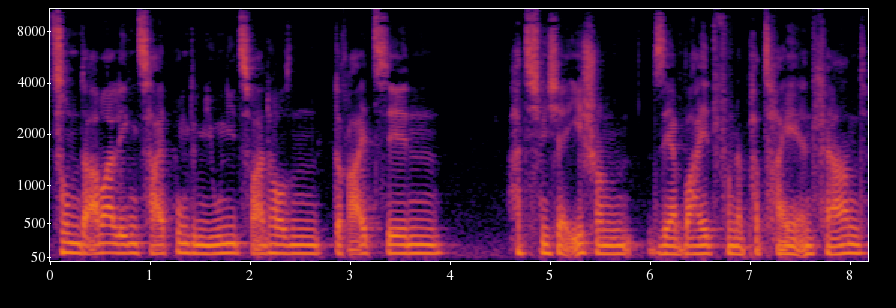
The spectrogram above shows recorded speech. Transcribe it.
zum damaligen Zeitpunkt im Juni 2013 hatte ich mich ja eh schon sehr weit von der Partei entfernt.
